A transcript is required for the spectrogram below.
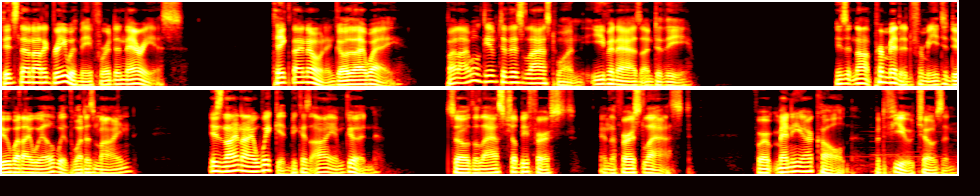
Didst thou not agree with me for a denarius? Take thine own and go thy way. But I will give to this last one even as unto thee. Is it not permitted for me to do what I will with what is mine? Is thine eye wicked because I am good? So the last shall be first, and the first last. For many are called, but few chosen.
